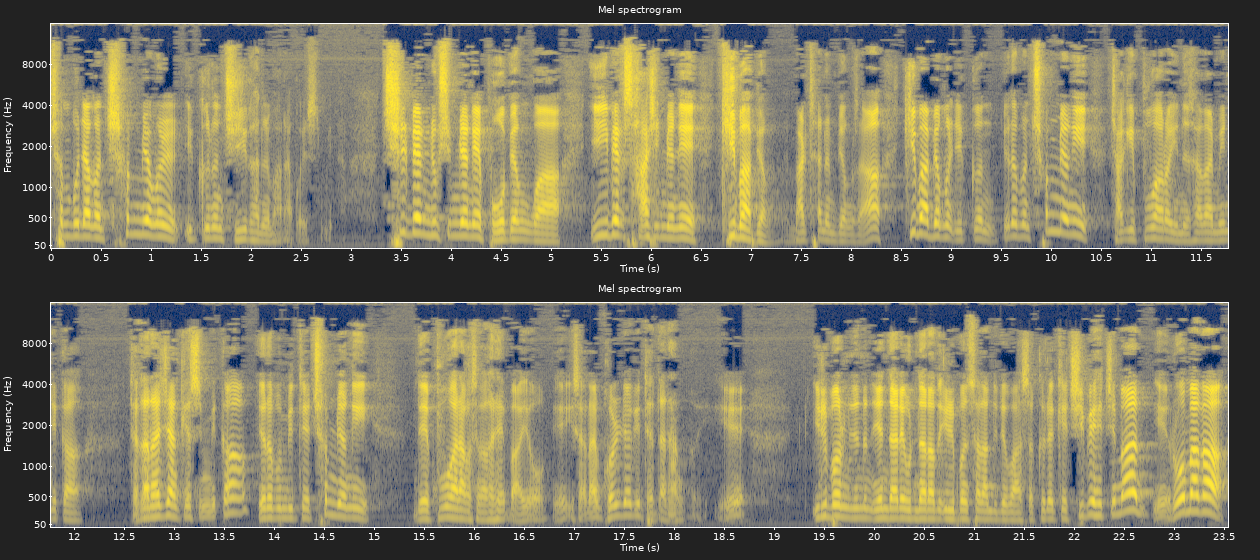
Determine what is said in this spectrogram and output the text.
천부장은 천명을 이끄는 지휘관을 말하고 있습니다. 760명의 보병과 240명의 기마병, 말 타는 병사, 기마병을 이끈 여러분 천명이 자기 부하로 있는 사람이니까 대단하지 않겠습니까? 여러분 밑에 천 명이 내 부하라고 생각을 해봐요. 예, 이 사람 권력이 대단한 거예요. 예. 일본 옛날에 우리나라도 일본 사람들이 와서 그렇게 지배했지만 예, 로마가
